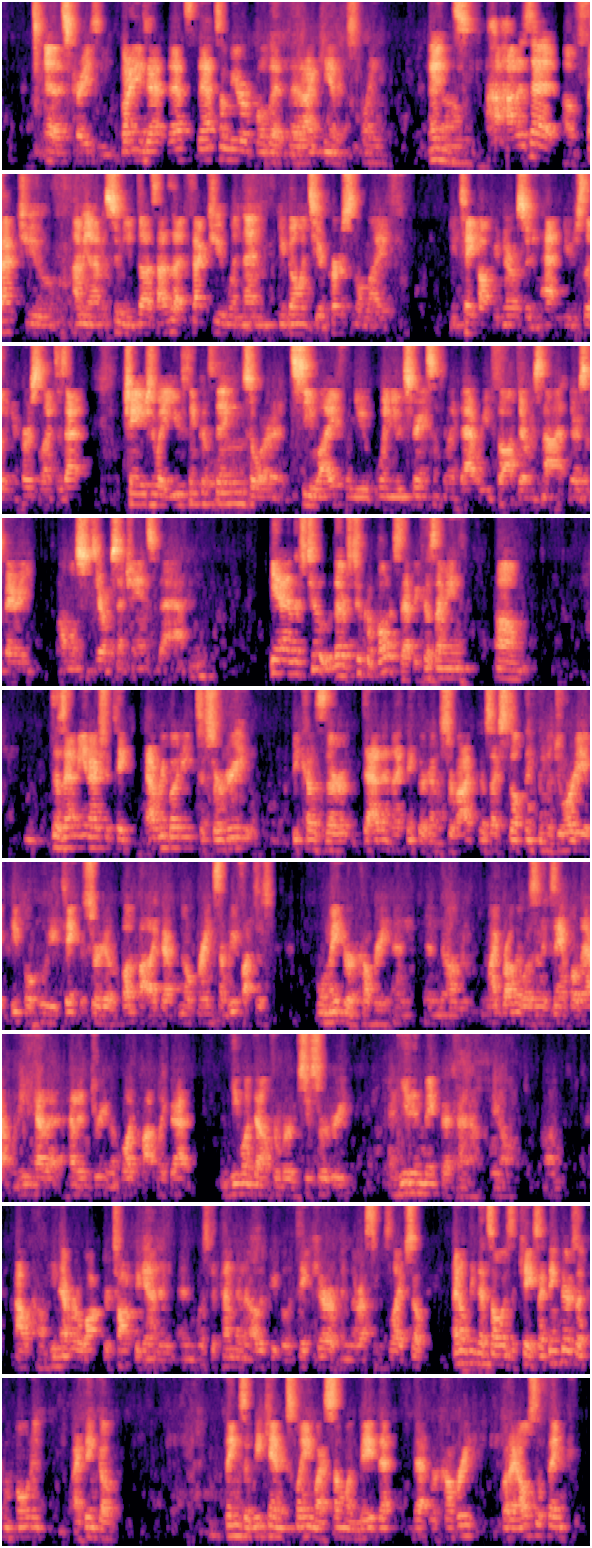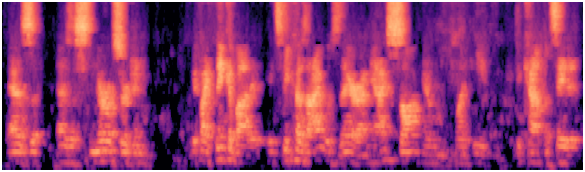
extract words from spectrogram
Yeah, that's crazy. But I mean, that that's that's a miracle that, that I can't explain. And um, how does that affect you? I mean, I'm assuming it does. How does that affect you when then you go into your personal life? You take off your neurosurgeon hat and you're just live in your personal life. Does that change the way you think of things or see life when you when you experience something like that where you thought there was not there's a very almost zero percent chance of that happening? Yeah, and there's two there's two components to that because I mean, um, does that mean I should take everybody to surgery because they're dead and I think they're going to survive? Because I still think the majority of people who you take the surgery of a blood clot like that, no brain brainstem reflexes, will make a recovery. And, and um, my brother was an example of that when he had a head injury and a blood clot like that, and he went down for emergency surgery, and he didn't make that kind of you know um, outcome. He never walked or talked again, and, and was dependent on other people to take care of him the rest of his life. So I don't think that's always the case. I think there's a component. I think of things that we can't explain why someone made that that recovery, but I also think as a, as a neurosurgeon if I think about it, it's because I was there. I mean, I saw him when he decompensated.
